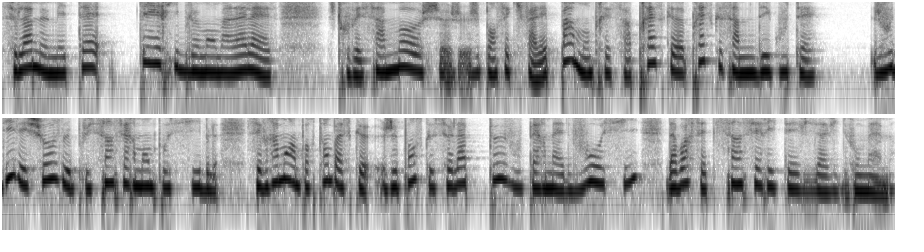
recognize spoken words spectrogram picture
Cela me mettait terriblement mal à l'aise. Je trouvais ça moche, je, pensais qu'il fallait pas montrer ça, presque, presque ça me dégoûtait. Je vous dis les choses le plus sincèrement possible. C'est vraiment important parce que je pense que cela peut vous permettre, vous aussi, d'avoir cette sincérité vis à -vis de vous-même.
